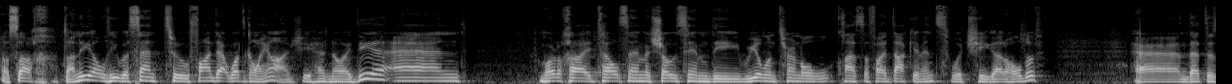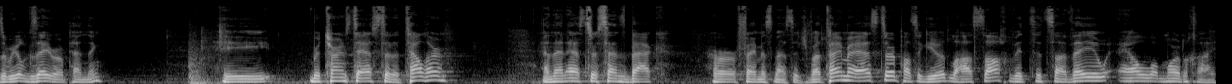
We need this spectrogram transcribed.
Asach Daniel, he was sent to find out what's going on. She had no idea, and Mordechai tells him, and shows him the real internal classified documents which he got a hold of, and that there's a real Gzera pending. He returns to Esther to tell her, and then Esther sends back her famous message. Vataimer Esther, Pasuk lahasach el Mordechai.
